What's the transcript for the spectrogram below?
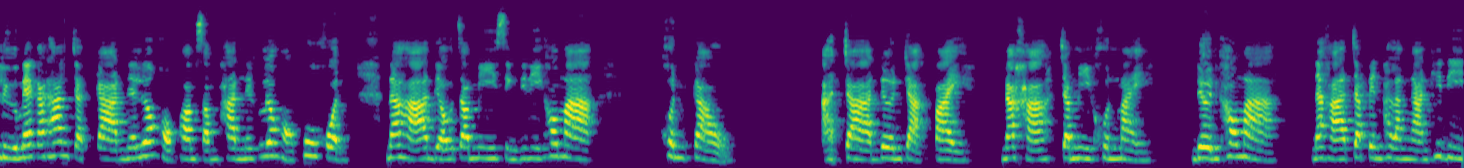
หรือแม้กระทั่งจัดการในเรื่องของความสัมพันธ์ในเรื่องของผู้คนนะคะ เดี๋ยวจะมีสิ่งดีๆเข้ามา คนเก่า อาจจะเดินจากไปนะคะ จะมีคนใหม่ เดินเข้ามานะคะ จะเป็นพลังงานที่ดี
